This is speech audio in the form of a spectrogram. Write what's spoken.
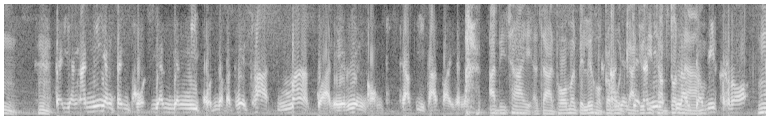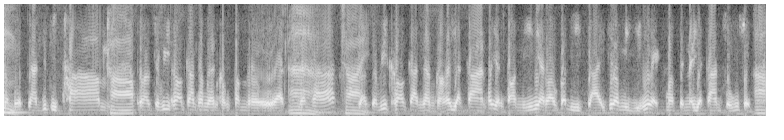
อืมอืม แต่ยังอันนี้ยังเป็นผลยังยังมีผลกับประเทศชาติมากกว่าในเรื่องของครับอีท้าต่อยกันนะอันนี้ใช่อาจารย์เพราะว่ามันเป็นเรื่องของกระบวนการยุติธรรมต้นเราน้จะวิเคราะห์อืมกระบวนการยุติธรรมำครับเราจะวิเคราะห์การทำงานของตำรวจอ่านนะคะใช่เราจะวิเคราะห์การงานของอายการ เพราะอย่างตอนนี้เนี่ยเราก็ดีใจที่เรามีหญิงเหล็กมาเป็นอายการสูงสุดอ่า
